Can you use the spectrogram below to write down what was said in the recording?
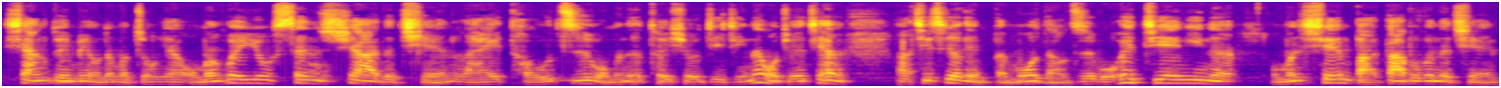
相对没有那么重要。我们会用剩下的钱来投资我们的退休基金。那我觉得这样啊，其实有点本末倒置。我会建议呢，我们先把大部分的钱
